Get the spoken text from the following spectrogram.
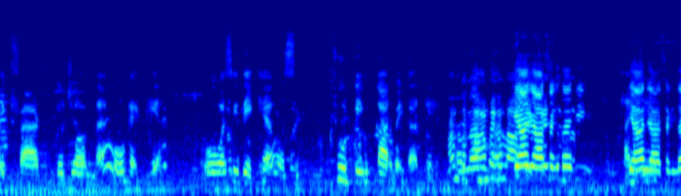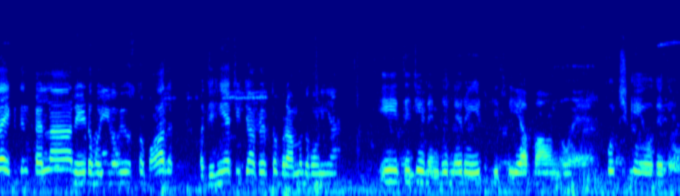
ਇੱਕ ਫੈਟ ਦੂਜਾ ਹੁੰਦਾ ਹੈ ਉਹ ਹੈਗੀ ਹੈ। ਉਹ ਅਸੀਂ ਦੇਖਿਆ ਉਸ ਫੂਡ ਟੀਮ ਕਾਰਵਾਈ ਕਰ ਰਹੀ ਹੈ। ਕਿਹਾ ਜਾ ਸਕਦਾ ਜੀ? ਕਿਹਾ ਜਾ ਸਕਦਾ ਇੱਕ ਦਿਨ ਪਹਿਲਾਂ ਰੇਡ ਹੋਈ ਹੋਵੇ ਉਸ ਤੋਂ ਬਾਅਦ ਅਜਿਹੀਆਂ ਚੀਜ਼ਾਂ ਫਿਰ ਤੋਂ ਬਰਾਮਦ ਹੋਣੀਆਂ। ਇਹ ਤੇ ਜਿਹੜੇ ਜਿਹਨੇ ਰੇਟ ਕੀਤੀ ਆਪਾਂ ਉਹਨੂੰ ਪੁੱਛ ਕੇ ਉਹਦੇ ਤੋਂ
